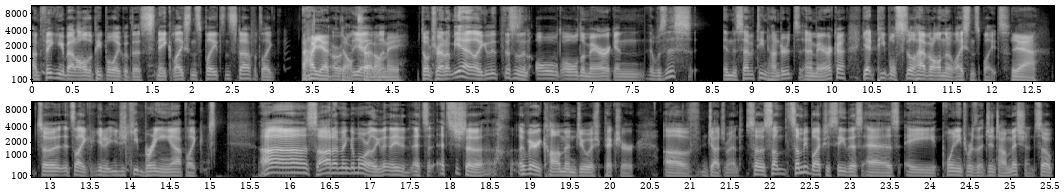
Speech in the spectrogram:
I'm thinking about all the people like with the snake license plates and stuff. It's like oh yeah, Or- don't yeah, tread on me. don't tread on me. Yeah, like this is an old old American. Was this in the 1700s in America? Yet people still have it on their license plates. Yeah, So it's like you know you just keep bringing up like ah Sodom and Gomorrah. Like they, it's it's just a a very common Jewish picture of judgment. So some some people actually see this as a pointing towards that Gentile mission. So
